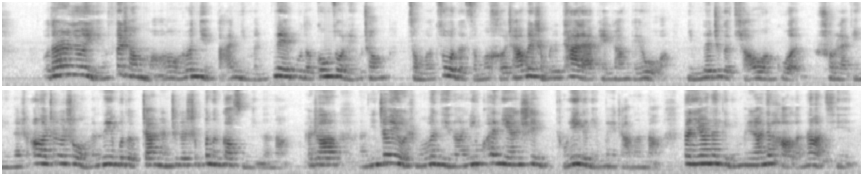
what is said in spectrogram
我当时就已经非常忙了，我说你把你们内部的工作流程怎么做的，怎么核查，为什么是他来赔偿给我？你们的这个条文给我说出来听听。他说啊，这个是我们内部的章程，这个是不能告诉您的呢。他说、啊您这边有什么问题呢？因为快递员是同意给您赔偿的呢，那您让他给您赔偿就好了呢，亲。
